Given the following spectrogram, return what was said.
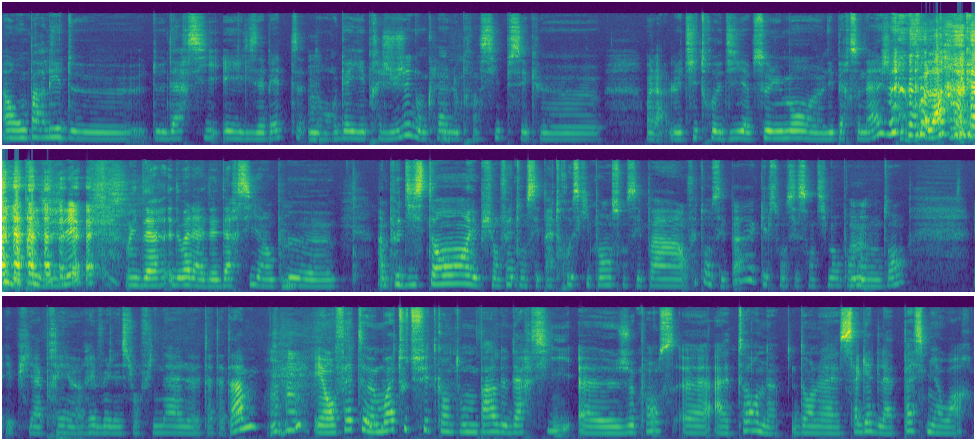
Alors on parlait de, de Darcy et Elisabeth Mm. dans Orgueil et Préjugés, donc là le principe c'est que voilà, le titre dit absolument euh, les personnages. voilà. Orgueil et Préjugés. Oui, Dar- voilà, Darcy est un peu, euh, un peu distant et puis en fait on sait pas trop ce qu'il pense, on sait pas, en fait on sait pas quels sont ses sentiments pendant Mm. longtemps. Et puis après, euh, révélation finale, euh, tatatam. Mhm. Et en fait, euh, moi tout de suite, quand on me parle de Darcy, euh, je pense à Thorne dans la saga de la passe miroir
